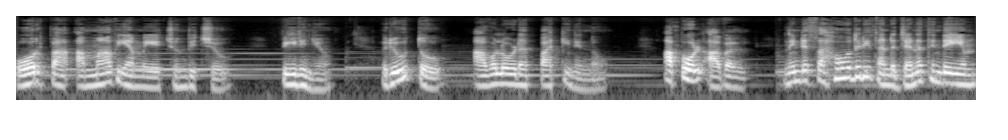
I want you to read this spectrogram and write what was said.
ഓർപ്പ അമ്മാവിയമ്മയെ ചുംബിച്ചു പിരിഞ്ഞു. രൂത്തു അവളോട് പറ്റി നിന്നു അപ്പോൾ അവൾ നിന്റെ സഹോദരി തന്റെ ജനത്തിന്റെയും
